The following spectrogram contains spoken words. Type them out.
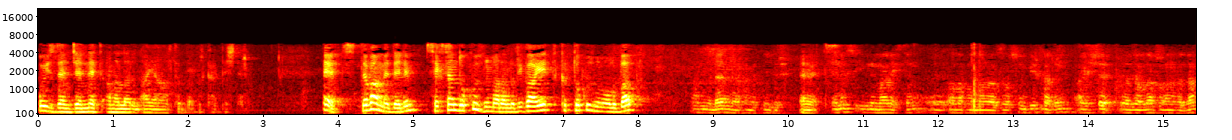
O yüzden cennet anaların ayağı altındadır kardeşlerim. Evet. Devam edelim. 89 numaralı rivayet 49 numaralı bab. Anneler merhametlidir. Evet. Enes İbni Malik'ten e, Allah ondan razı olsun bir kadın Ayşe radıyallahu anh'dan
